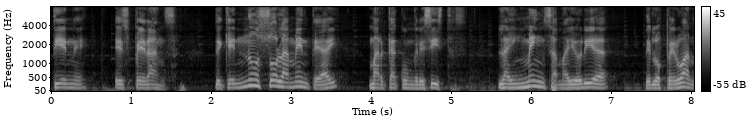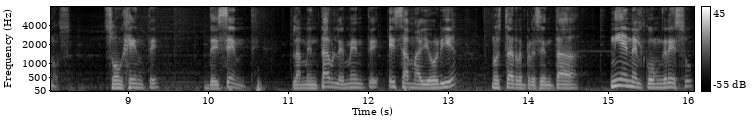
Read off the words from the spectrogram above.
tiene esperanza, de que no solamente hay marcacongresistas, la inmensa mayoría de los peruanos son gente decente, lamentablemente, esa mayoría no está representada ni en el Congreso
